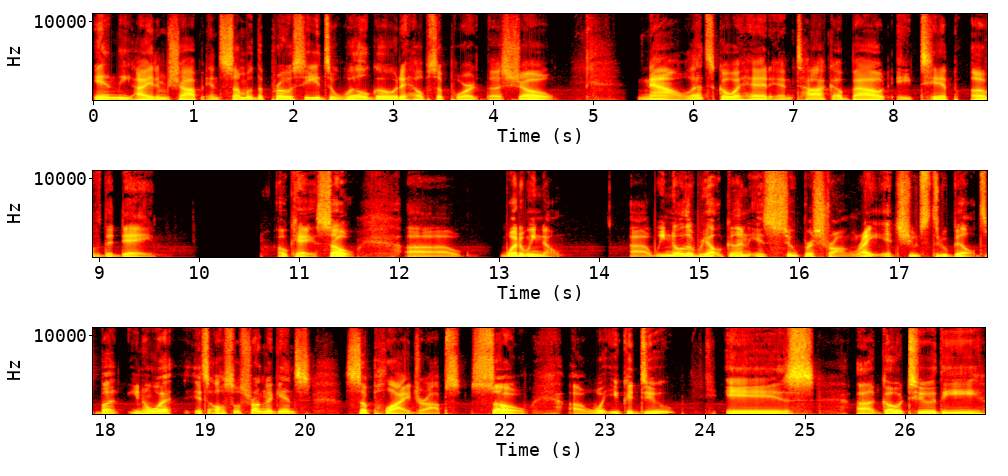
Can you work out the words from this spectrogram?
in the item shop, and some of the proceeds will go to help support the show. Now, let's go ahead and talk about a tip of the day. Okay, so uh, what do we know? Uh, we know the railgun is super strong, right? It shoots through builds, but you know what? It's also strong against supply drops. So, uh, what you could do is uh, go to the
